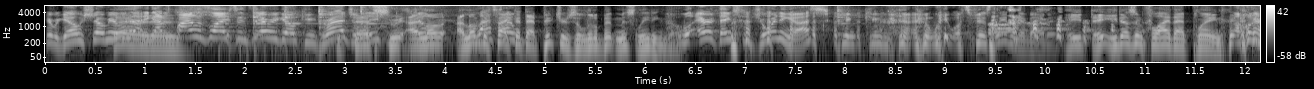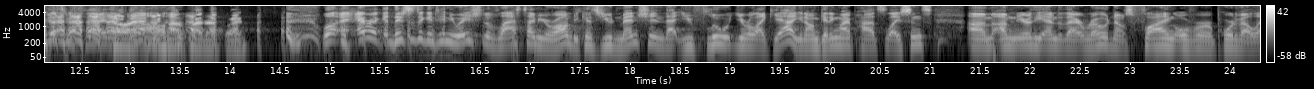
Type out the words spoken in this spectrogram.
Here we go. Show me. Look at There that. He got his pilot's license. There we go. Congratulations. That's sweet. I love I love the fact time- that that picture is a little bit misleading, though. Well, Erik, thanks for joining us. Con- con- Wait, what's misleading about it? he he doesn't fly that plane. Oh, he doesn't fly that No, I did not buy that plane. Well, Erik, this is a continuation of last time you were on because you'd mentioned that you flew. You were like, "Yeah, you know, I'm getting my pilot's license. Um, I'm near the end of that road, and I was flying over Port of LA,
